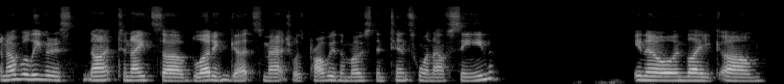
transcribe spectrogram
and I believe it is not tonight's uh, blood and guts match was probably the most intense one I've seen. You know, and like um,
